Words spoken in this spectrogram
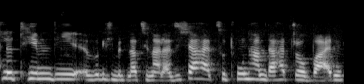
alle Themen, die wirklich mit nationaler Sicherheit zu tun haben. Da hat Joe Biden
